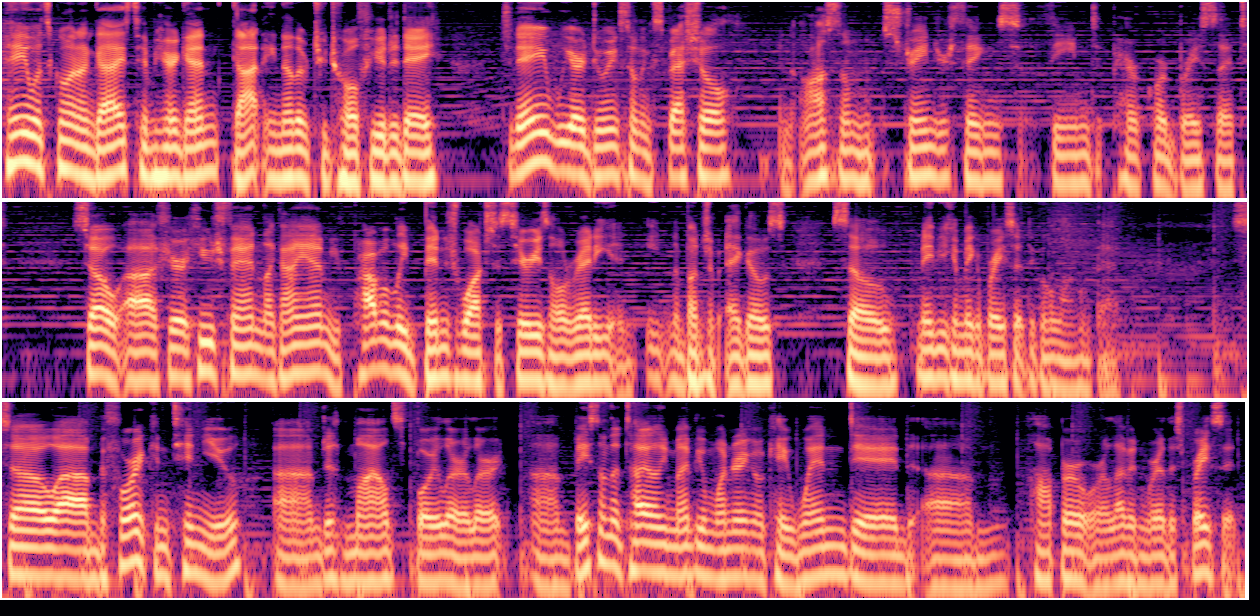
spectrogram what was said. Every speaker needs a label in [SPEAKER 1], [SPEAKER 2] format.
[SPEAKER 1] Hey, what's going on guys? Tim here again. Got another tutorial for you today. Today we are doing something special, an awesome Stranger Things themed paracord bracelet. So uh, if you're a huge fan like I am, you've probably binge watched the series already and eaten a bunch of Eggos. So maybe you can make a bracelet to go along with that. So um, before I continue, um, just mild spoiler alert. Um, based on the title, you might be wondering, okay, when did um, Hopper or Eleven wear this bracelet?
